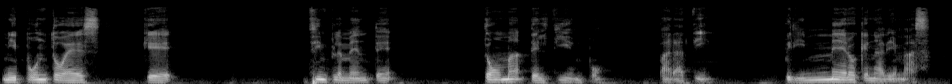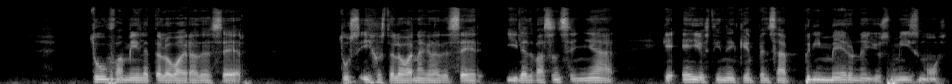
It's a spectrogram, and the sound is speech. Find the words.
mi punto es que simplemente tómate el tiempo para ti, primero que nadie más. Tu familia te lo va a agradecer, tus hijos te lo van a agradecer y les vas a enseñar que ellos tienen que pensar primero en ellos mismos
